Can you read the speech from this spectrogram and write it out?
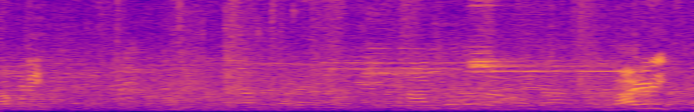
ਆਪਣੀ ਆ ਜਿਹੜੀ ਆ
